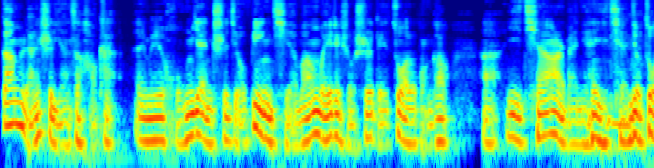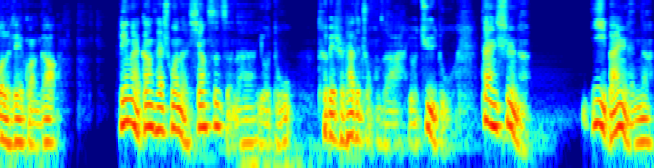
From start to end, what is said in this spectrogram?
当然是颜色好看，因为红艳持久，并且王维这首诗给做了广告啊，一千二百年以前就做了这个广告。另外刚才说呢，相思子呢有毒，特别是它的种子啊有剧毒，但是呢，一般人呢。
